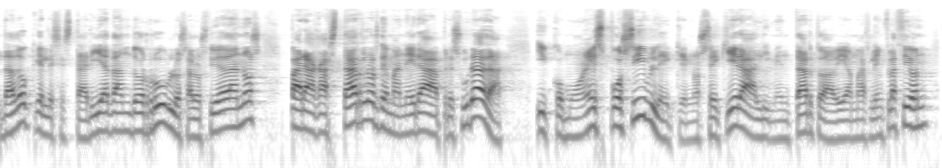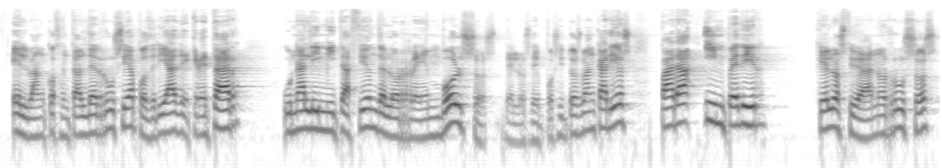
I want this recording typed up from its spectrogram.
dado que les estaría dando rublos a los ciudadanos para gastarlos de manera apresurada. Y como es posible que no se quiera alimentar todavía más la inflación, el Banco Central de Rusia podría decretar una limitación de los reembolsos de los depósitos bancarios para impedir que los ciudadanos rusos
